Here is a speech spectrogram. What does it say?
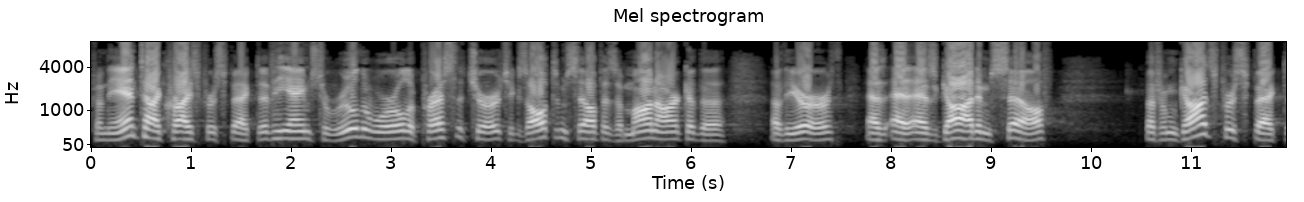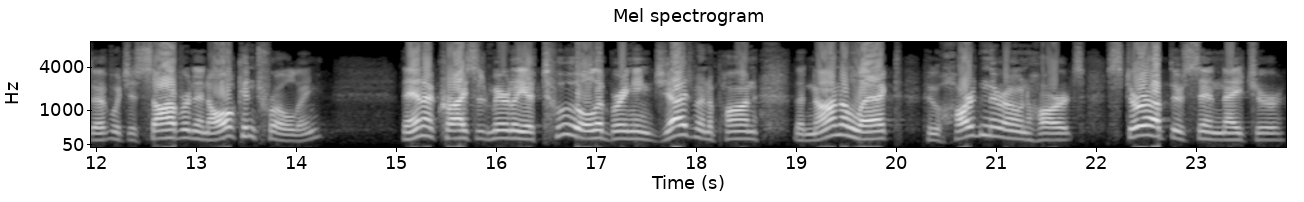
From the Antichrist perspective, he aims to rule the world, oppress the church, exalt himself as a monarch of the, of the earth, as, as God himself. But from God's perspective, which is sovereign and all controlling, the Antichrist is merely a tool of bringing judgment upon the non elect who harden their own hearts, stir up their sin nature,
